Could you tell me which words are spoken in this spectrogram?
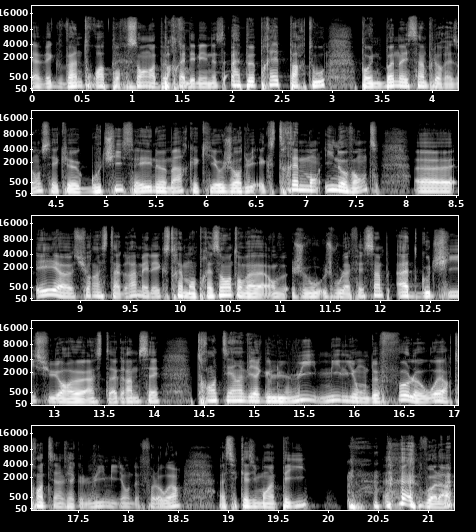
avec 23% à peu près des à peu près partout, pour une bonne et simple raison, c'est que Gucci, c'est une marque qui est aujourd'hui extrêmement innovante, euh, et euh, sur Instagram, elle est extrêmement présente. On va, on je, vous, je vous la fais simple, at Gucci sur euh, Instagram, c'est 31,8 millions de followers. 31,8 millions de followers. C'est quasiment un pays. voilà.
